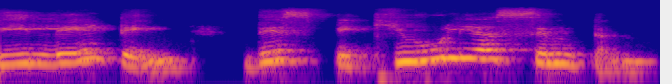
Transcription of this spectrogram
relating this peculiar symptom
